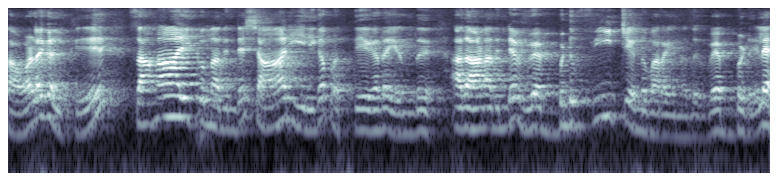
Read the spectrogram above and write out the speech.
തവളകൾക്ക് സഹായിക്കുന്ന അതിന്റെ ശാരീരിക പ്രത്യേകത എന്ത്? അതാണ് അതിന്റെ വെബ്ഡ് ഫീറ്റ് എന്ന് പറയുന്നത്. വെബ്ഡ് അല്ലെ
